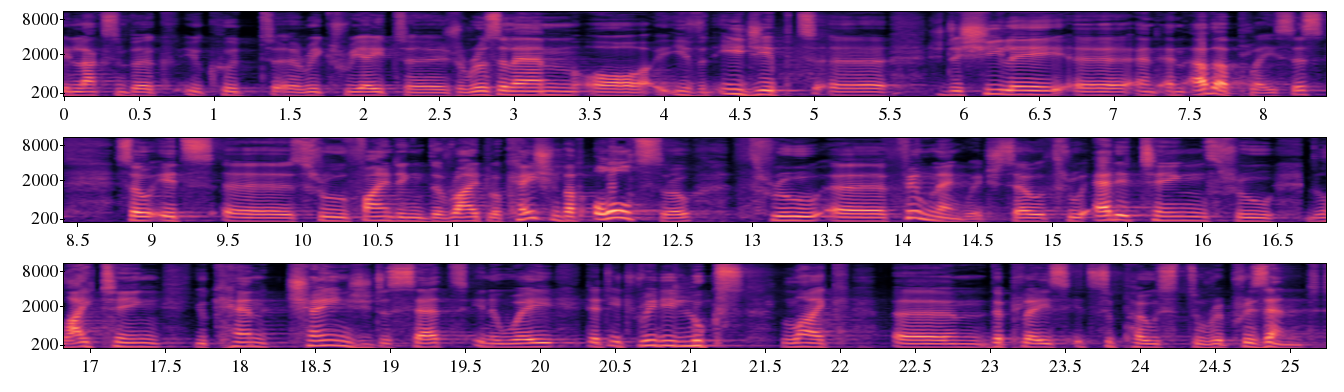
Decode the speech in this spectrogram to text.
in Luxembourg, you could uh, recreate uh, Jerusalem or even Egypt, uh, the Chile, and, and other places. So it's through finding the right location, but also through uh, film language. So through editing, through lighting, you can change the set in a way that it really looks like um, the place it's supposed to represent.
